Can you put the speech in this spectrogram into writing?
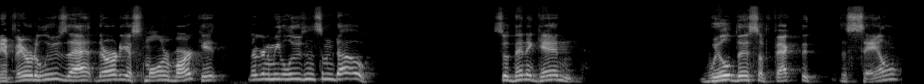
And if they were to lose that, they're already a smaller market. They're going to be losing some dough. So then again, will this affect the, the sale?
